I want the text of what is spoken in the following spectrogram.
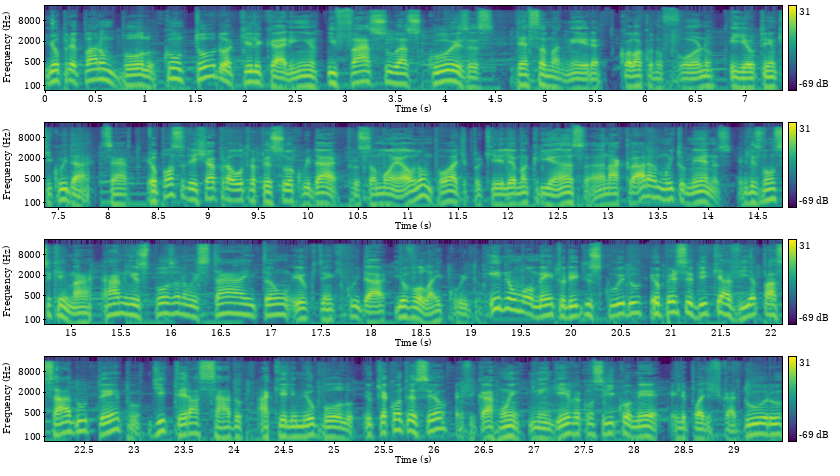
E eu preparo um bolo com todo aquele carinho e faço as coisas dessa maneira, coloco no forno e eu tenho que cuidar, certo? Eu posso deixar para outra pessoa cuidar, pro Samuel não pode, porque ele é uma criança, Ana Clara muito menos. Eles vão se queimar. Ah, minha esposa não está, então eu que tenho que cuidar e eu vou lá e cuido. E num momento de descuido, eu percebi que havia passado o tempo de ter assado aquele meu bolo. E o que aconteceu? Vai ficar ruim. Ninguém vai conseguir comer. Ele pode ficar duro,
